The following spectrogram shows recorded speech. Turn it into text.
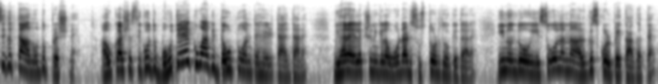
ಸಿಗುತ್ತಾ ಅನ್ನೋದು ಪ್ರಶ್ನೆ. ಅವಕಾಶ ಸಿಗೋದು ಬಹುತೇಕವಾಗಿ ಡೌಟು ಅಂತ ಹೇಳ್ತಾ ಇದ್ದಾರೆ. ಬಿಹಾರ ಎಲೆಕ್ಷನ್ಗೆಲ್ಲ ಓಡಾಡಿ ಸುಸ್ತೊಡ್ದು ಹೋಗಿದ್ದಾರೆ. ಇನ್ನೊಂದು ಈ ಸೋಲನ್ನು ಅರ್ಗಿಸ್ಕೊಳ್ಬೇಕಾಗತ್ತೆ.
